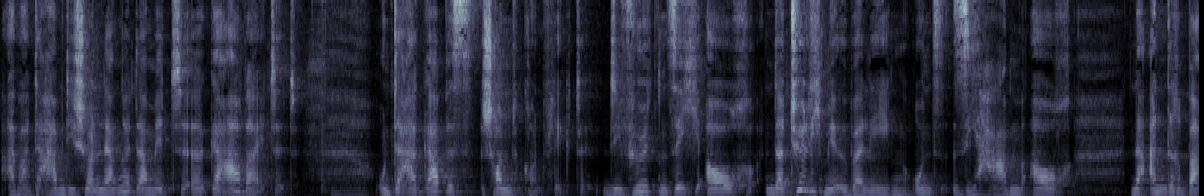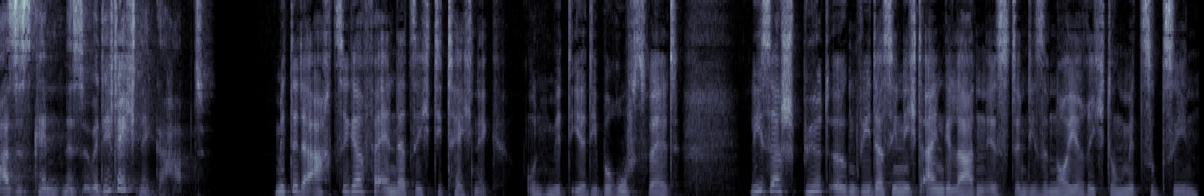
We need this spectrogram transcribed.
Aber da haben die schon lange damit äh, gearbeitet. Und da gab es schon Konflikte. Die fühlten sich auch natürlich mir überlegen und sie haben auch eine andere Basiskenntnis über die Technik gehabt. Mitte der 80er verändert sich die Technik und mit ihr die Berufswelt. Lisa spürt irgendwie, dass sie nicht eingeladen ist, in diese neue Richtung mitzuziehen.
